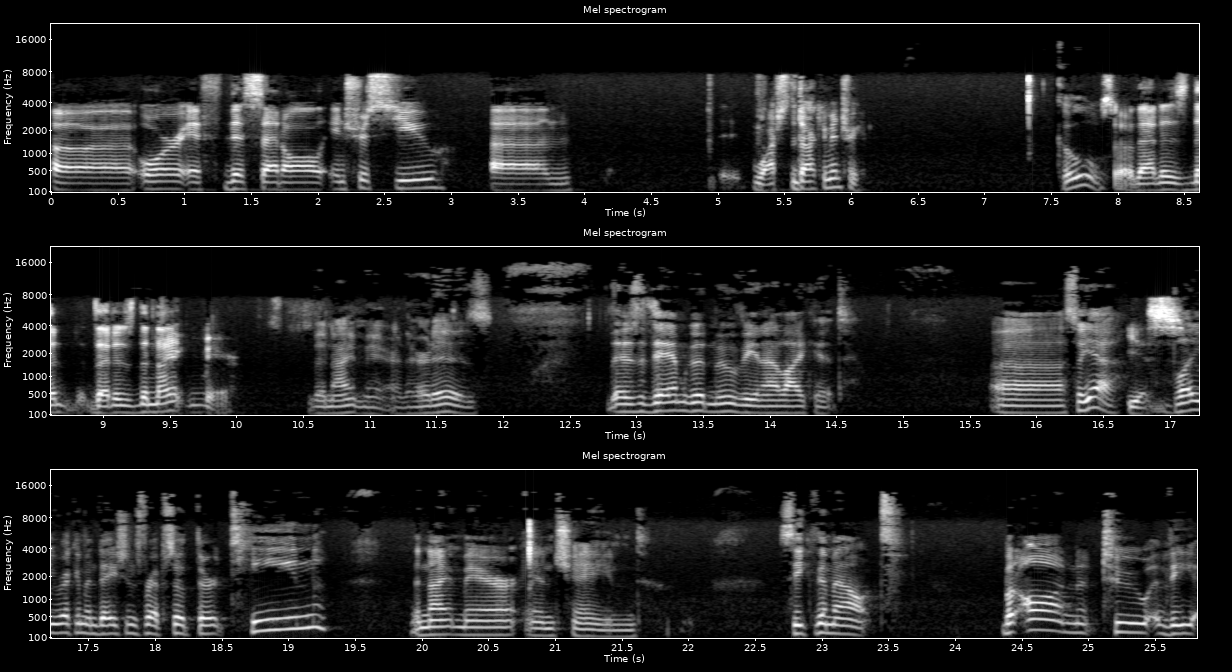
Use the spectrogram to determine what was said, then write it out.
Uh, or if this at all interests you, um, watch the documentary. Cool. So that is the that is the nightmare. The nightmare. There it is. It's a damn good movie, and I like it. Uh, so yeah, yes. Bloody recommendations for episode thirteen, The Nightmare Unchained. Seek them out. But on to the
